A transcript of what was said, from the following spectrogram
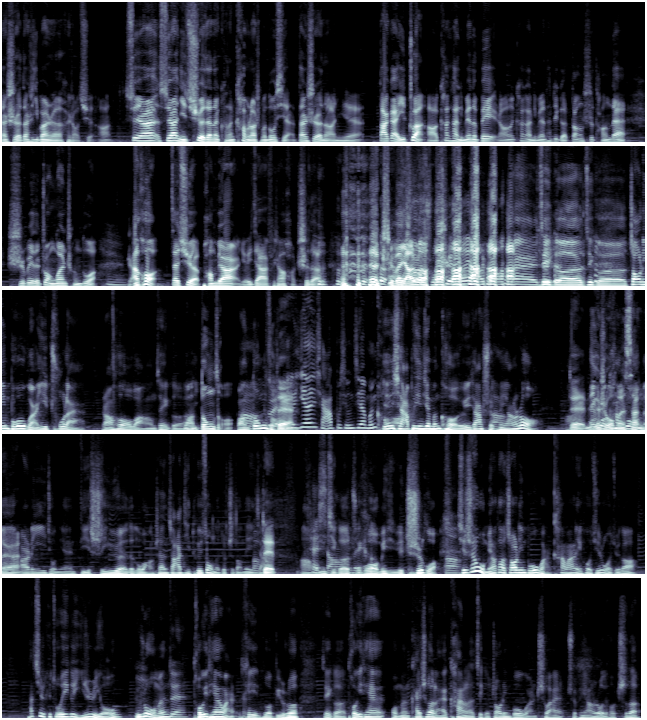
但是但是一般人很少去啊。虽然虽然你去在那可能看不了什么东西，但是呢你大概一转啊，看看里面的碑，然后看看里面它这个当时唐代石碑的壮观程度，嗯，然后再去旁边有一家非常好吃的 水盆羊肉。说水盆羊肉。啊，哎，这个这个昭陵博物馆一出来，然后往这个往东走，往东走。啊，对那个烟霞步行街门口，烟霞步行街门口有一家水盆羊肉。啊对那个是我们三个人。二零一九年底十一月这个网山札记推送的，就知道那一家。对啊，我们几个主播我们一起去吃过。啊，其实我们要到昭陵博物馆看完了以后，其实我觉得啊它其实可以作为一个一日游。比如说我们头一天晚可以说，比如说这个头一天我们开车来看了这个昭陵博物馆，吃完水盆羊肉以后吃的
